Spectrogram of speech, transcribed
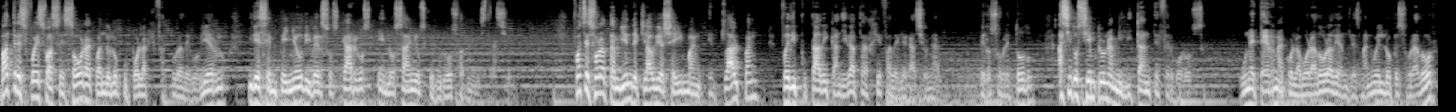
Batres fue su asesora cuando él ocupó la jefatura de gobierno y desempeñó diversos cargos en los años que duró su administración. Fue asesora también de Claudia Sheinbaum en Tlalpan, fue diputada y candidata a jefa delegacional, pero sobre todo ha sido siempre una militante fervorosa una eterna colaboradora de Andrés Manuel López Obrador,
